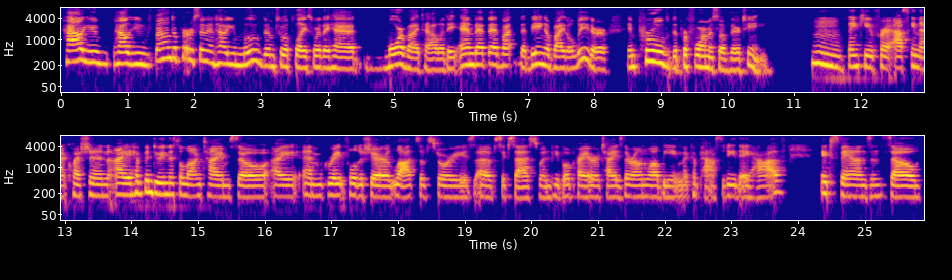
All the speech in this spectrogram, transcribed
how you how you found a person and how you moved them to a place where they had more vitality and that that that being a vital leader improved the performance of their team Hmm, thank you for asking that question. I have been doing this a long time, so I am grateful to share lots of stories of success when people prioritize their own well being, the capacity they have expands. And so,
